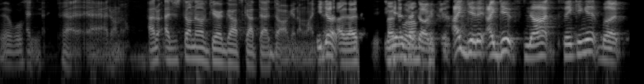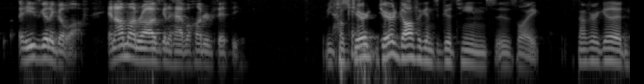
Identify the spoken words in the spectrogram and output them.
Yeah, we'll see. I, I don't know. I, don't, I just don't know if Jared Goff's got that dog in him like He that. does. I, that's He has what that I'm dog. thinking. I get it. I get not thinking it, but he's going to go off. And Amon Ra is going to have 150. I mean, Okay. Jared Jared Goff against good teams is like it's not very good.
